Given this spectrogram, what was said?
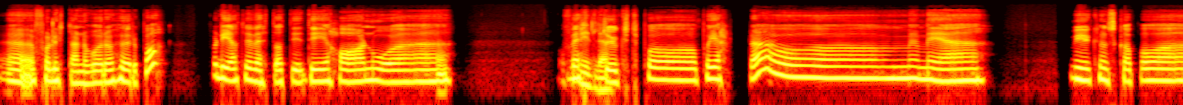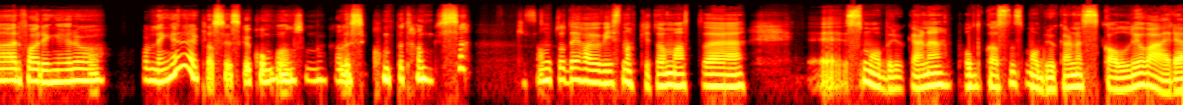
eh, for lytterne våre å høre på. Fordi at vi vet at de, de har noe vettugt på, på hjertet, og med, mye kunnskap og erfaringer og holdninger. Er klassiske komboen som kalles kompetanse. Ikke sant? Og det har jo vi snakket om at eh, småbrukerne, podkasten Småbrukerne skal jo være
